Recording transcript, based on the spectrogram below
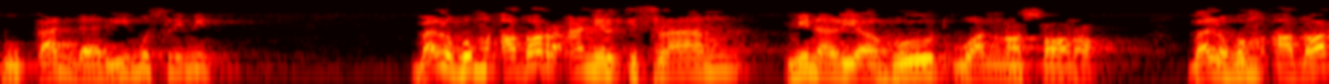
bukan dari muslimin. Balhum ador anil Islam minal Yahud wan Nasara. Balhum ador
